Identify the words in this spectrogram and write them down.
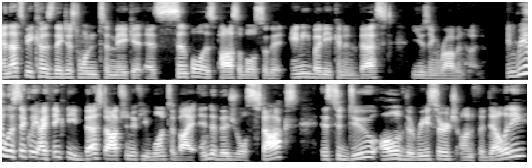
and that's because they just wanted to make it as simple as possible so that anybody can invest using Robinhood. And realistically, I think the best option if you want to buy individual stocks is to do all of the research on Fidelity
